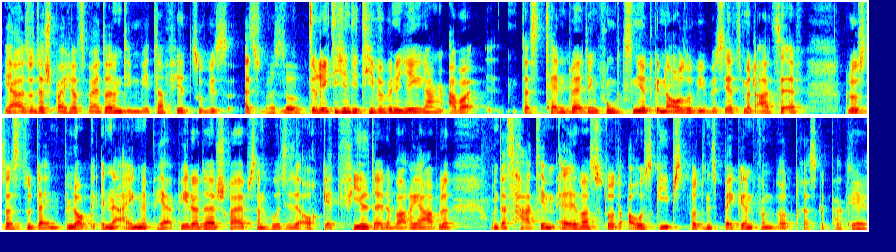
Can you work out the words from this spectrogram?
Ja, also der speichert weiterhin die Metafields, so wie es. Also so. richtig in die Tiefe bin ich hier gegangen, aber das Templating funktioniert genauso wie bis jetzt mit ACF, bloß dass du deinen Block in eine eigene PHP-Datei schreibst, dann holst du dir auch getField, deine Variable, und das HTML, was du dort ausgibst, wird ins Backend von WordPress gepackt. Okay,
